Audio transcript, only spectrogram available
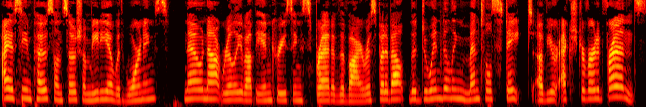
I have seen posts on social media with warnings. No, not really about the increasing spread of the virus, but about the dwindling mental state of your extroverted friends.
